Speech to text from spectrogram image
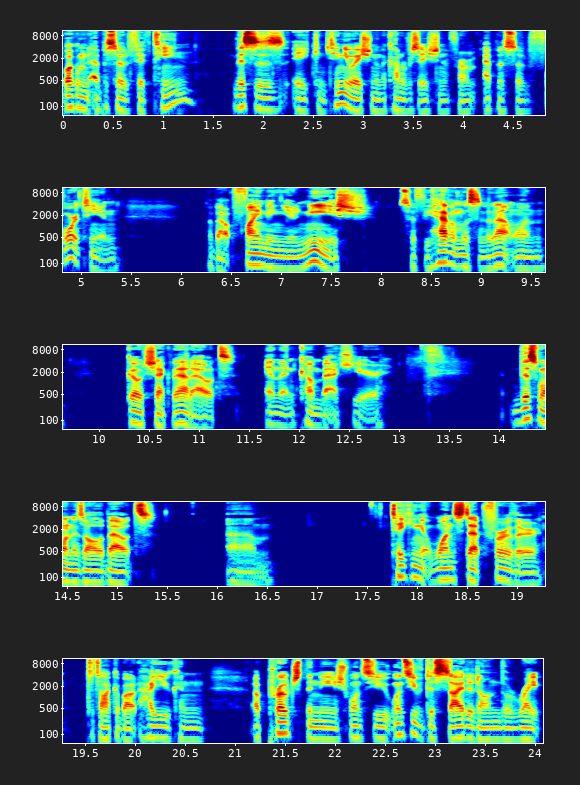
Welcome to episode 15. This is a continuation of the conversation from episode 14 about finding your niche. So if you haven't listened to that one, go check that out and then come back here. This one is all about um, taking it one step further to talk about how you can approach the niche once you once you've decided on the right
